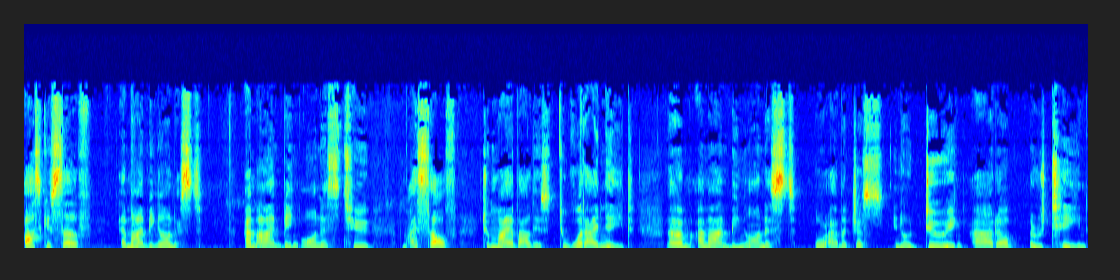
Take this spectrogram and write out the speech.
ask yourself, am I being honest? Am I being honest to myself, to my values, to what I need? Um, am I being honest, or am I just, you know, doing out of a routine,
